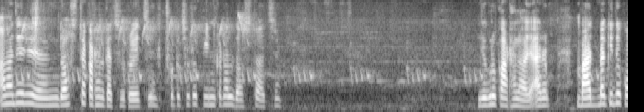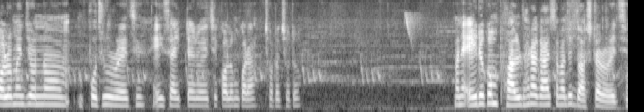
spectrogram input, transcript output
আমাদের দশটা কাঁঠাল গাছ রয়েছে। ছোট ছোট পিন কাঁঠাল, দশটা আছে। যেগুলো কাঁঠাল হয়। আর বাদ বাকি তো কলমের জন্য প্রচুর রয়েছে। এই সাইডটায় রয়েছে কলম করা, ছোট ছোট। মানে এইরকম ফল ধরা গাছ আমাদের দশটা রয়েছে।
